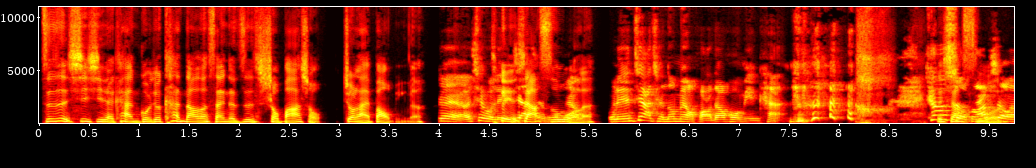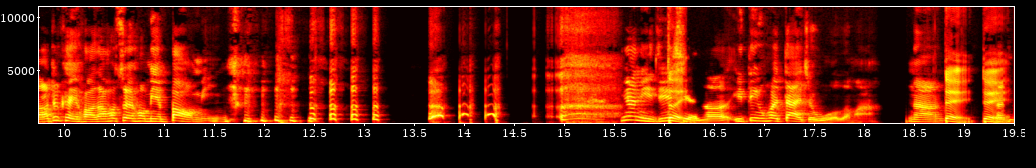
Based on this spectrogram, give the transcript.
仔仔细细的看过，就看到了三个字“手把手”，就来报名了。对，而且我连吓死我了，我连价钱都没有划到后面看 看手把手，然后就可以划到最后面报名。因为你已经写了，一定会带着我了嘛？那对对，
